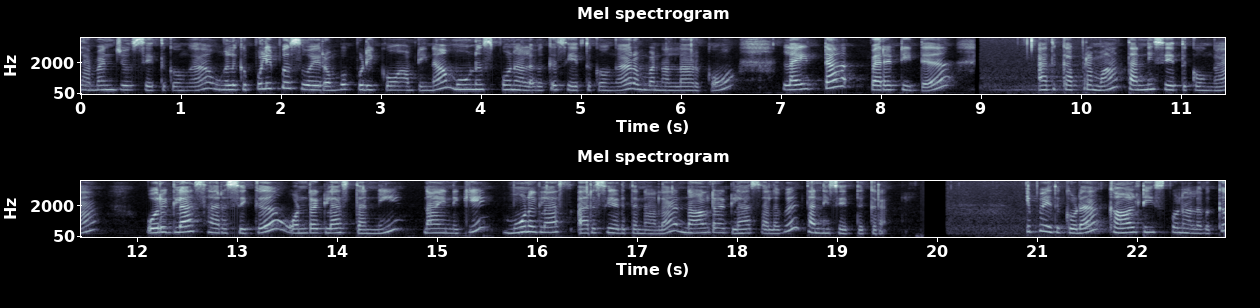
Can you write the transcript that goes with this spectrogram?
லெமன் ஜூஸ் சேர்த்துக்கோங்க. உங்களுக்கு புளிப்பு சுவை ரொம்ப பிடிக்கும் அப்படின்னா மூணு ஸ்பூன் அளவுக்கு சேர்த்துக்கோங்க. ரொம்ப நல்லாயிருக்கும் லைட்டாக பெரட்டிட்டு அதுக்கப்புறமா தண்ணி சேர்த்துக்கோங்க. ஒரு கிளாஸ் அரிசிக்கு ஒன்றரை கிளாஸ் தண்ணி. நான் இன்றைக்கி மூணு கிளாஸ் அரிசி எடுத்தனால நாலரை கிளாஸ் அளவு தண்ணி சேர்த்துக்கிறேன். இப்போ இது கூட கால் டீஸ்பூன் அளவுக்கு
